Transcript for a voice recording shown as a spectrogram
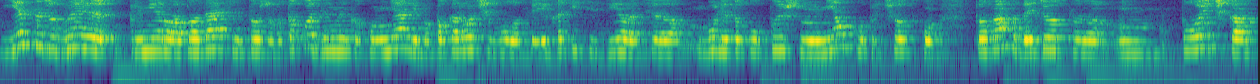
Если же вы, к примеру, обладатель тоже вот такой длины, как у меня, либо покороче волосы, и хотите сделать э, более такую пышную, мелкую прическу, то вам подойдет э, плоечка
